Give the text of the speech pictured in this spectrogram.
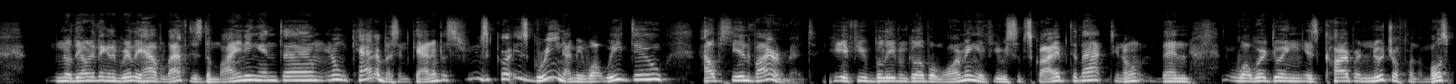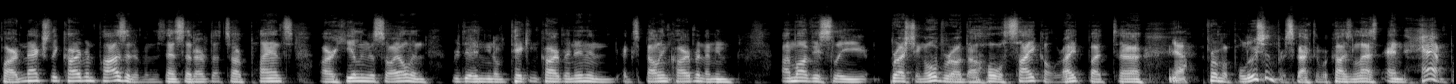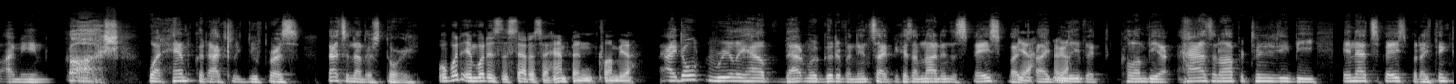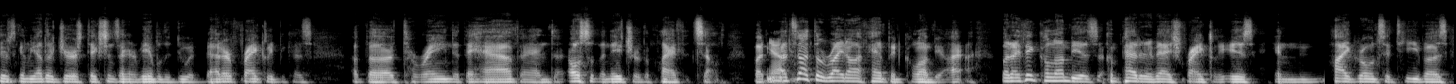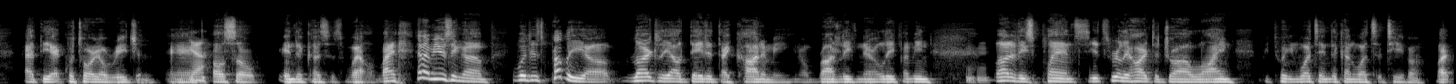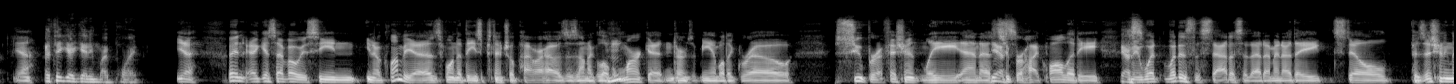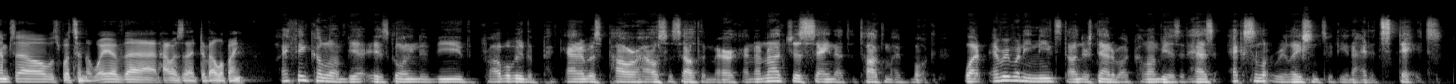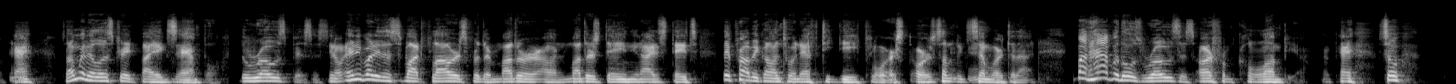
You know, the only thing they really have left is the mining and, um, you know, cannabis. And cannabis is, is green. I mean, what we do helps the environment. If you believe in global warming, if you subscribe to that, you know, then what we're doing is carbon neutral for the most part, and actually carbon positive in the sense that our that's our plants are healing the soil and, and you know taking carbon in and expelling carbon. I mean, I'm obviously brushing over the whole cycle, right? But uh, Yeah. from a pollution perspective, we're causing less. And hemp, I mean, gosh, what hemp could actually do for us, that's another story. Well, what and what is the status of hemp in Colombia? I don't really have that much good of an insight because I'm not in the space, but Yeah, I believe that Colombia has an opportunity to be in that space. But I think there's going to be other jurisdictions that are going to be able to do it better, frankly, because of the terrain that they have and also the nature of the plant itself. But Yeah. that's not the write off hemp in Colombia. I, but I think Colombia's competitive edge, frankly, is in high grown sativas at the equatorial region and Yeah. also indicas as well. My, and I'm using a, what is probably a largely outdated dichotomy, you know, broadleaf, narrowleaf. I mean, Mhm. a lot of these plants, it's really hard to draw a line between what's indica and what's sativa. But Yeah. I think you're getting my point. Yeah, and I guess I've always seen you know Colombia as one of these potential powerhouses on a global Mhm. market in terms of being able to grow super efficiently and at Yes. super high quality. Yes. I mean, what what is the status of that? I mean, are they still positioning themselves? What's in the way of that? How is that developing? I think Colombia is going to be the- probably the cannabis powerhouse of South America. And I'm not just saying that to talk my book. What everybody needs to understand about Colombia is it has excellent relations with the United States. Okay. So I'm going to illustrate by example the rose business. You know, anybody that's bought flowers for their mother on Mother's Day in the United States, they've probably gone to an FTD florist or something mm-hmm. similar to that. About half of those roses are from Colombia. Okay. So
